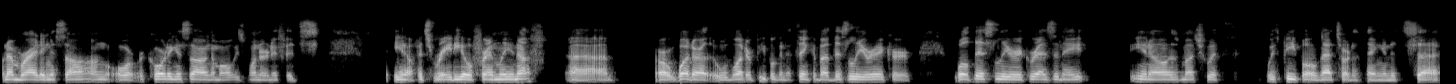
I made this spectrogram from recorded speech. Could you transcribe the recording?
when I'm writing a song or recording a song, I'm always wondering if it's you know if it's radio friendly enough, uh, or what are what are people going to think about this lyric, or will this lyric resonate, you know, as much with with people and that sort of thing. And it's uh,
